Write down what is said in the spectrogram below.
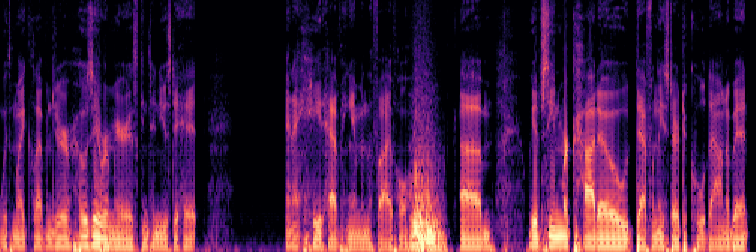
with Mike Clevinger. Jose Ramirez continues to hit, and I hate having him in the five hole. Um, we have seen Mercado definitely start to cool down a bit.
